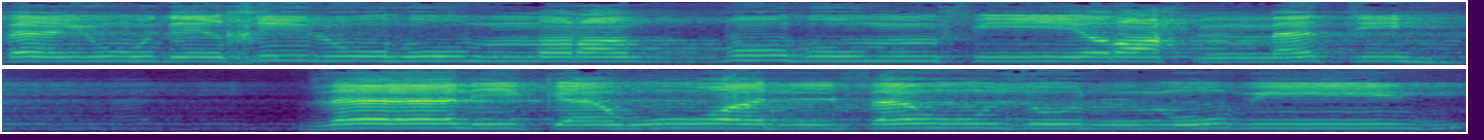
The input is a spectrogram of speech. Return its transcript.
فيدخلهم ربهم في رحمته. ذلك هو الفوز المبين.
